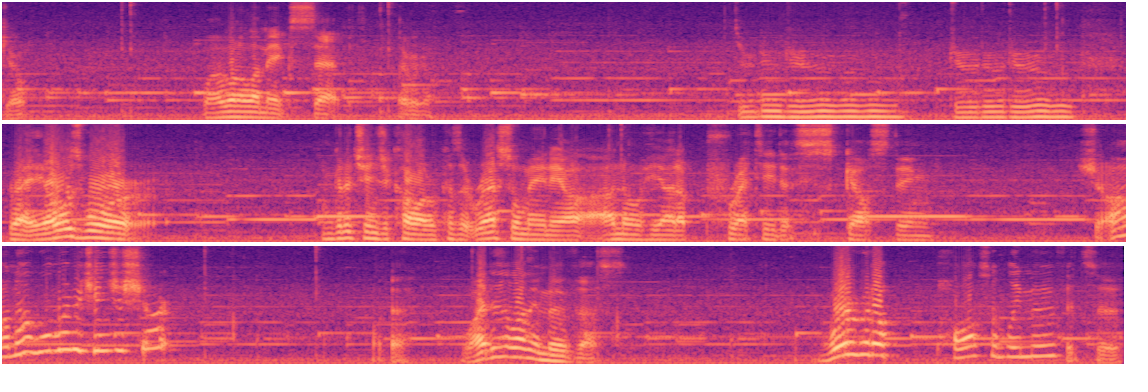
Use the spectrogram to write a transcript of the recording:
go. I want to let me accept. There we go. Do do do do do do. Right, he always wore. I'm gonna change the color because at WrestleMania I know he had a pretty disgusting shirt. Oh no, won't let me change his shirt. What the? Why does it let me move this? Where would I possibly move it to?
